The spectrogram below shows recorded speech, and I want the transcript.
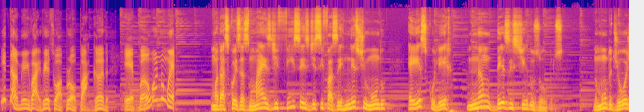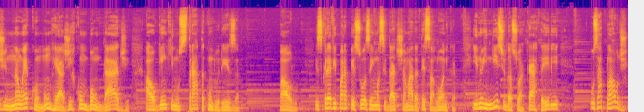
e também vai ver sua propaganda. É bom ou não é? Uma das coisas mais difíceis de se fazer neste mundo é escolher não desistir dos outros. No mundo de hoje não é comum reagir com bondade a alguém que nos trata com dureza. Paulo escreve para pessoas em uma cidade chamada Tessalônica e no início da sua carta ele os aplaude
